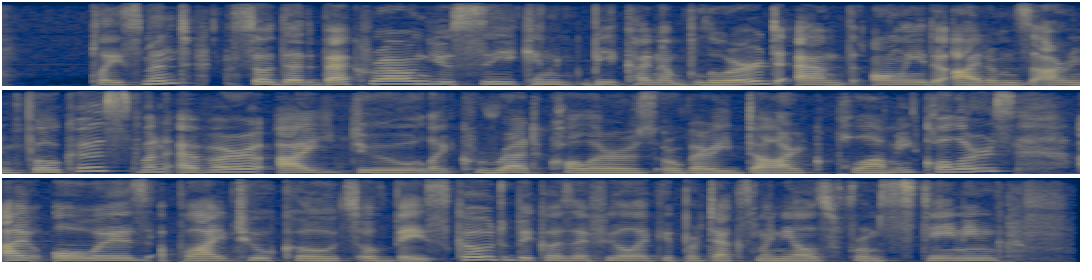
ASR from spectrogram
placement so that background you see can be kind of blurred and only the items are in focus. Whenever i do like red colors or very dark plummy colors i always apply two coats of base coat because i feel like it protects my nails from staining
